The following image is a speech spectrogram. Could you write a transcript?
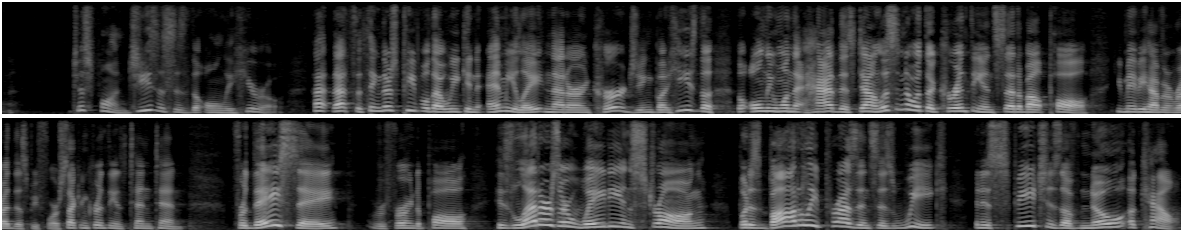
Just one. Jesus is the only hero. That, that's the thing. There's people that we can emulate and that are encouraging, but he's the, the only one that had this down. Listen to what the Corinthians said about Paul. You maybe haven't read this before. 2 Corinthians 10.10. 10. For they say, referring to Paul, his letters are weighty and strong, but his bodily presence is weak, and his speech is of no account.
